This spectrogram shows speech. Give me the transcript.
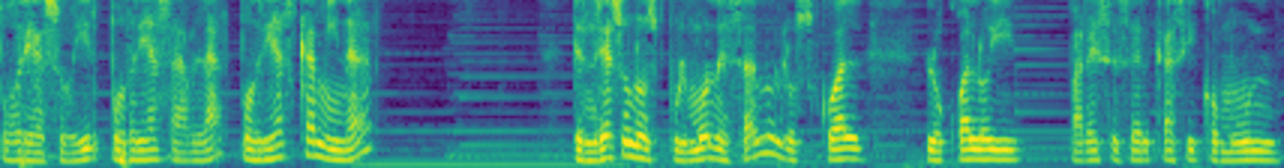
¿Podrías oír? ¿Podrías hablar? ¿Podrías caminar? ¿Tendrías unos pulmones sanos, los cual, lo cual hoy parece ser casi como un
